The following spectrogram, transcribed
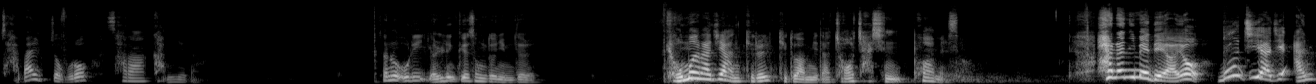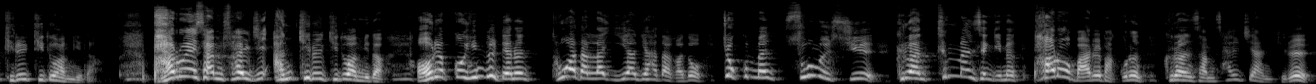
자발적으로 살아갑니다. 저는 우리 열린교회 성도님들 교만하지 않기를 기도합니다. 저 자신 포함해서. 하나님에 대하여 무지하지 않기를 기도합니다. 바로의 삶 살지 않기를 기도합니다. 어렵고 힘들 때는 도와달라 이야기하다가도 조금만 숨을 쉴 그러한 틈만 생기면 바로 말을 바꾸는 그러한 삶 살지 않기를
